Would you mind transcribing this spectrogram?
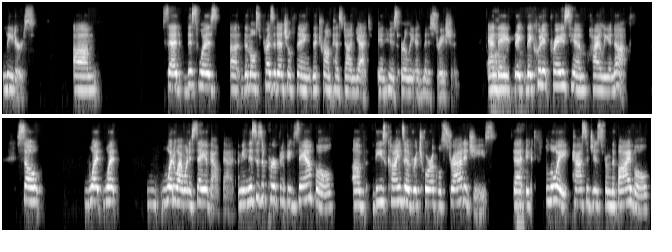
leaders um, said this was uh, the most presidential thing that Trump has done yet in his early administration. And wow. they, they, they couldn't praise him highly enough. So what, what what do I want to say about that? I mean, this is a perfect example of these kinds of rhetorical strategies that mm-hmm. exploit passages from the Bible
